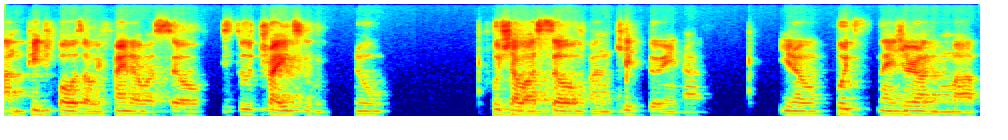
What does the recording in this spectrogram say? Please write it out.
and pitfalls that we find ourselves we still try to you know push ourselves and keep going and you know put nigeria on the map.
